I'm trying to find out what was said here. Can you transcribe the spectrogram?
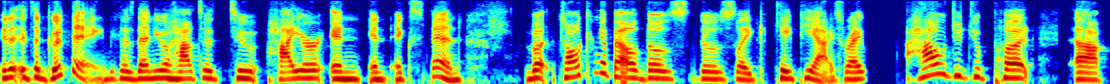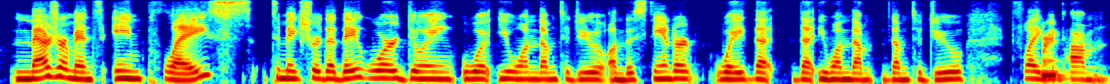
It, it's a good thing because then you have to to hire and and expend but talking about those those like kpis right? How did you put uh, measurements in place to make sure that they were doing what you want them to do on the standard way that that you want them them to do. It's like right. um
